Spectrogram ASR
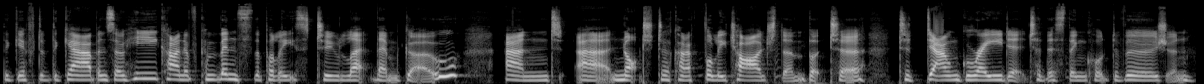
the gift of the gab, and so he kind of convinced the police to let them go and uh, not to kind of fully charge them, but to to downgrade it to this thing called diversion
